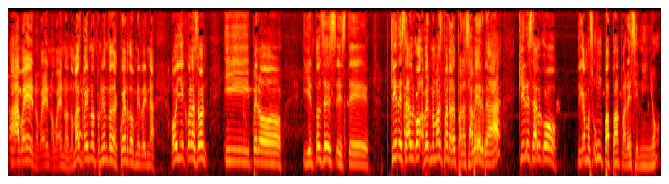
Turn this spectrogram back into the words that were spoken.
Ah, bueno, bueno, bueno, nomás para irnos poniendo de acuerdo, mi reina. Oye, corazón, y, pero, y entonces, este, ¿quieres algo? A ver, nomás para, para saber, ¿verdad? ¿Quieres algo, digamos, un papá para ese niño?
